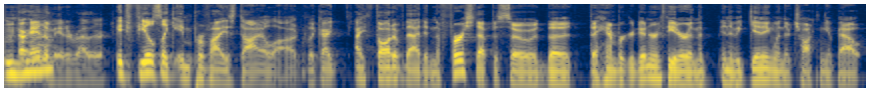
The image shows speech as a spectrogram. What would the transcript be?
or Mhm. animated rather. It feels like improvised dialogue. Like I, I thought of that in the first episode, the the hamburger dinner theater in the in the beginning when they're talking about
